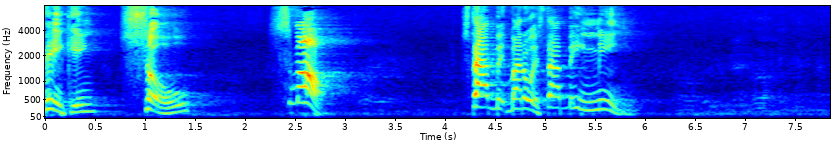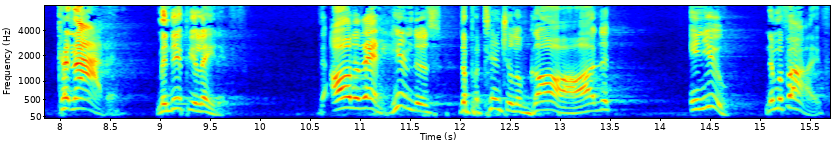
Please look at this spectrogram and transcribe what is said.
thinking so small. Stop, by the way, stop being mean, conniving, manipulative. All of that hinders the potential of God in you. Number five,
